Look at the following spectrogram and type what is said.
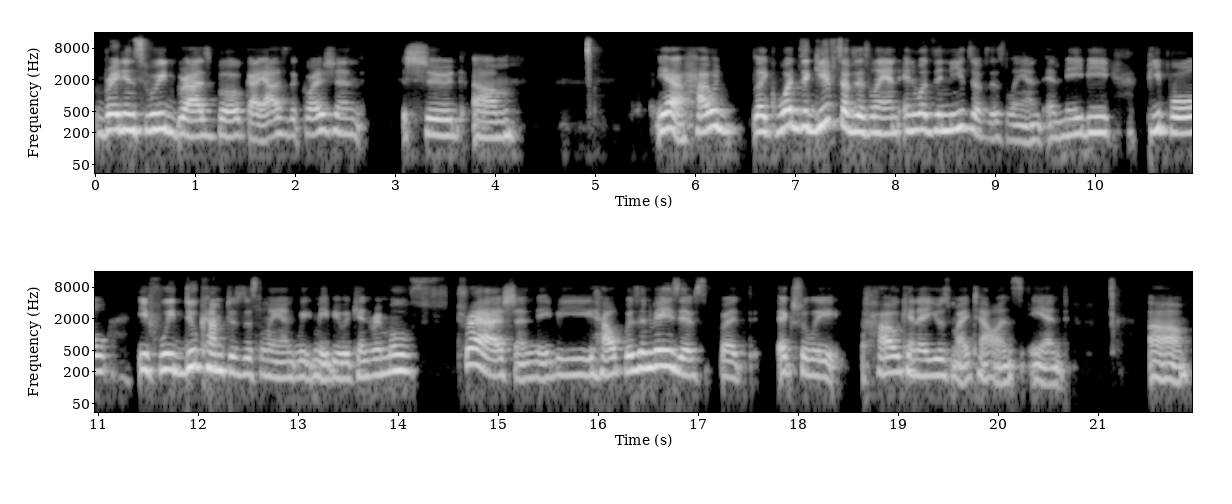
Braiding Sweetgrass book, I asked the question: Should um, yeah how like what the gifts of this land and what the needs of this land? And maybe people if we do come to this land we maybe we can remove trash and maybe help with invasives but actually how can i use my talents and um,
